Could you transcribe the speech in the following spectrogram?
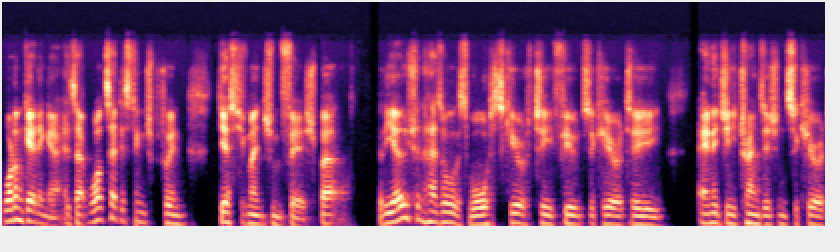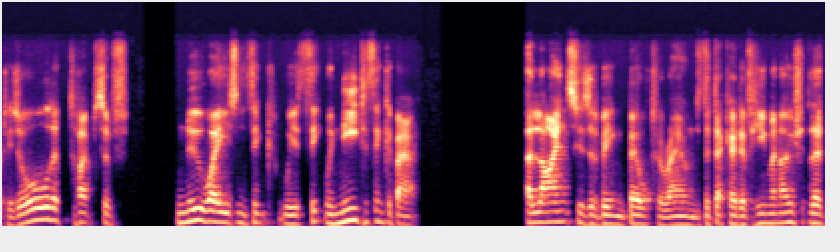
what I'm getting at is that what's that distinction between? Yes, you mentioned fish, but but the ocean has all this water security, food security, energy transition securities, all the types of new ways and think we think we need to think about alliances that are being built around the decade of human ocean, the,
